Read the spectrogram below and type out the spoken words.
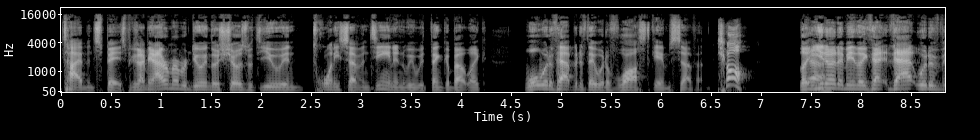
time and space. Because I mean, I remember doing those shows with you in 2017, and we would think about like what would have happened if they would have lost Game Seven. Oh, Like Yeah. you know what I mean? Like that that would have.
